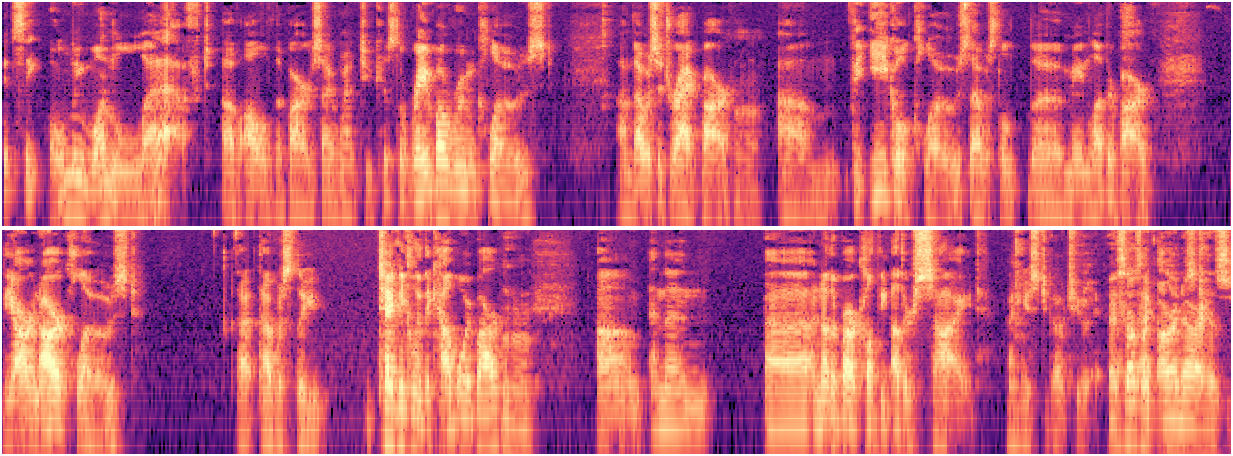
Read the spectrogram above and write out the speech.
it's the only one left of all of the bars I went to because the Rainbow Room closed. Um, that was a drag bar. Mhm. Um, the Eagle closed. That was the, the main leather bar. The R and R closed. That that was the technically the cowboy bar. Mhm. Um, and then uh, another bar called the Other Side. I used to go to it. And it sounds like R and R has.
